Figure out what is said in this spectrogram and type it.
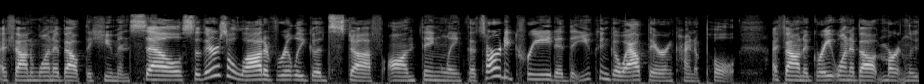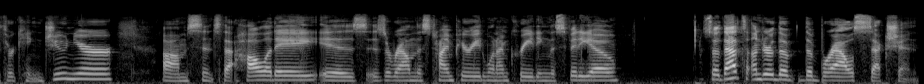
I found one about the human cell. So there's a lot of really good stuff on ThingLink that's already created that you can go out there and kind of pull. I found a great one about Martin Luther King Jr. Um, since that holiday is is around this time period when I'm creating this video. So that's under the, the browse section.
